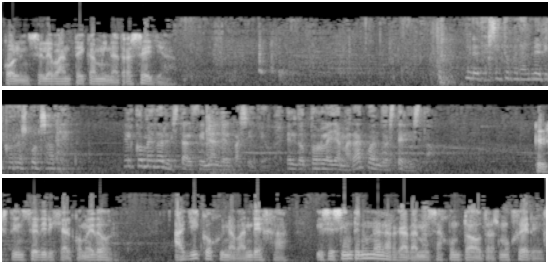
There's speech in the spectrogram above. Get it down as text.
Colin se levanta y camina tras ella. Necesito ver al médico responsable. El comedor está al final del pasillo. El doctor la llamará cuando esté listo. Christine se dirige al comedor. Allí coge una bandeja y se sienta en una alargada mesa junto a otras mujeres.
